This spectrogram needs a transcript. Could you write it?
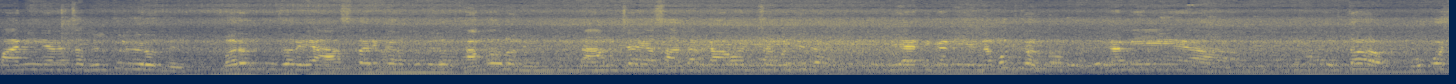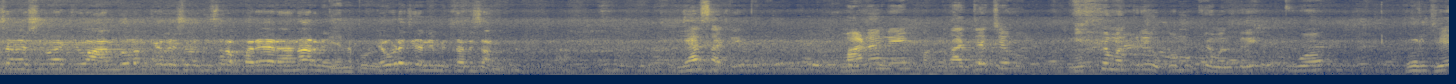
पाणी नेण्याचा बिलकुल विरोध नाही. परंतु जर हे आस्तरीकरण तुम्ही जर थांबवलं नाही तर आमच्या या सात आठ गावांच्या वतीनं मी या ठिकाणी नमूद करतो का मी अं, इथं उपोषणाशिवाय किंवा आंदोलन केल्याशिवाय दुसरा पर्याय राहणार नाही. एवढेच या निमित्ताने सांगतो. यासाठी माननीय राज्याचे मुख्यमंत्री उपमुख्यमंत्री व जे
